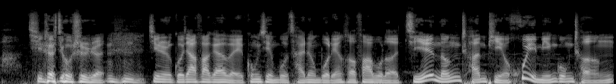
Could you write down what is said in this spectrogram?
啊，汽车救市。嗯近日，国家发改委、工信部、财政部联合发布了节能产品惠民工程。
